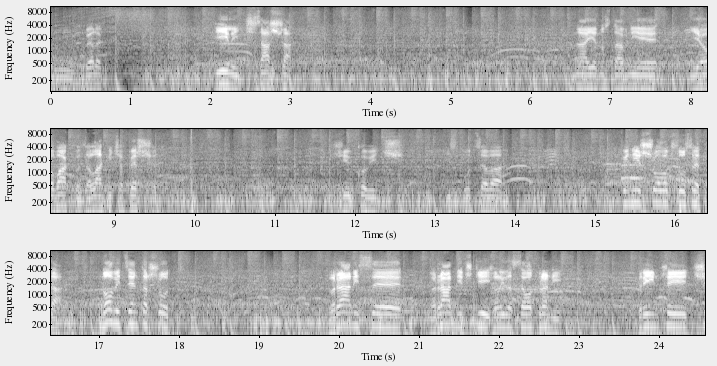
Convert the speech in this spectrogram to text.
u Bele. Ilić, Saša, najjednostavnije je ovako za Lakića Pešića. Živković ispucava finiš ovog susreta. Novi centar šut. Brani se radnički, želi da se odbrani. Drinčić,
